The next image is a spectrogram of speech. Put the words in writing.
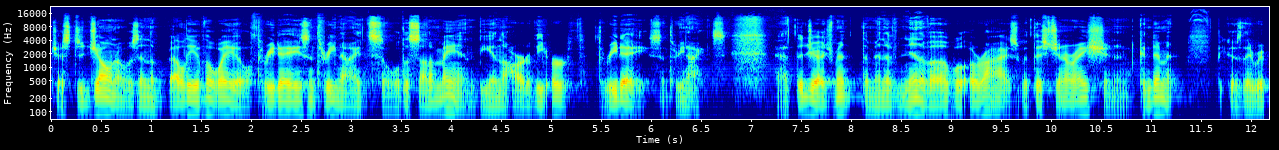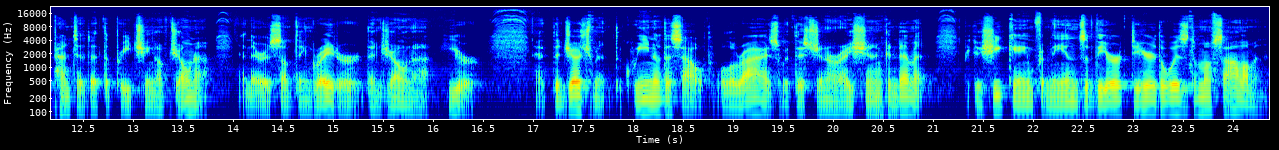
Just as Jonah was in the belly of the whale three days and three nights, so will the Son of Man be in the heart of the earth three days and three nights. At the judgment, the men of Nineveh will arise with this generation and condemn it, because they repented at the preaching of Jonah, and there is something greater than Jonah here. At the judgment, the queen of the south will arise with this generation and condemn it, because she came from the ends of the earth to hear the wisdom of Solomon,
